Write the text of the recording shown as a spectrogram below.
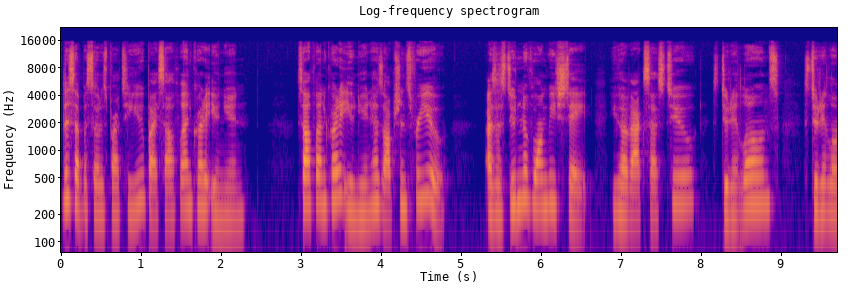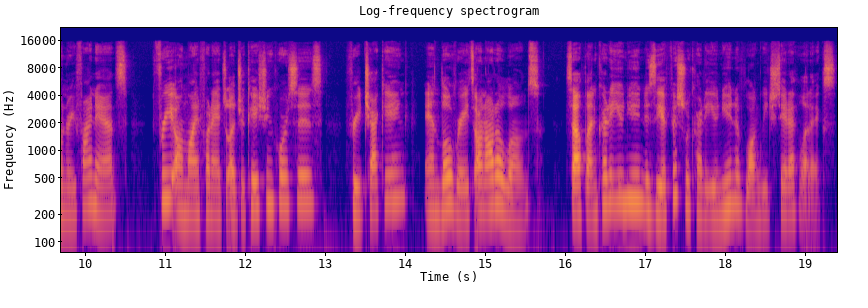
This episode is brought to you by Southland Credit Union. Southland Credit Union has options for you. As a student of Long Beach State, you have access to student loans, student loan refinance, free online financial education courses, free checking, and low rates on auto loans. Southland Credit Union is the official credit union of Long Beach State Athletics.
